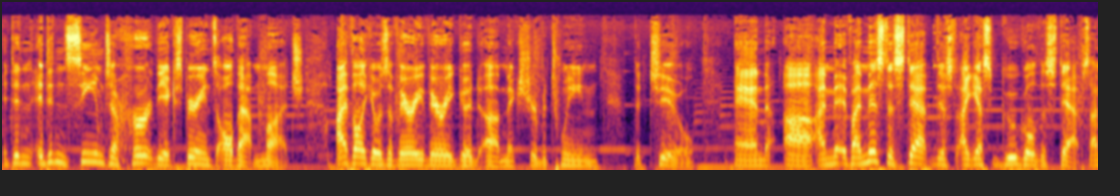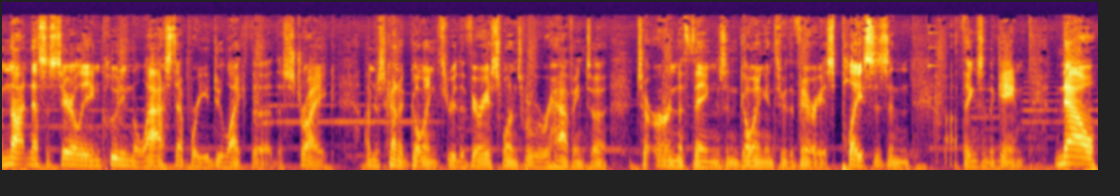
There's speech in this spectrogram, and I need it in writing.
it didn't it didn't seem to hurt the experience all that much. I felt like it was a very very good uh, mixture between the two. And uh, I, if I missed a step, just I guess Google the steps. I'm not necessarily including the last step where you do like the the strike. I'm just kind of going through the various ones where we were having to to earn the things and going in through the various places and uh, things in the game. Now,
